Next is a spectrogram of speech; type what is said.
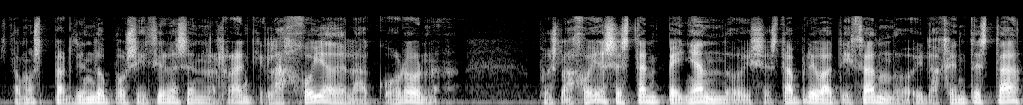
estamos perdiendo posiciones en el ranking, la joya de la corona pues la joya se está empeñando y se está privatizando y la gente está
